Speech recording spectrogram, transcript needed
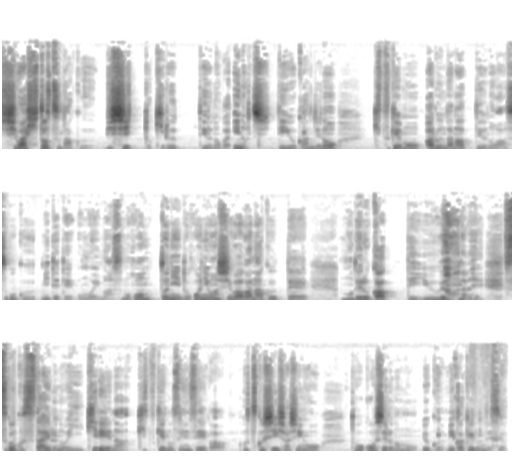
シワ一つなくビシッと着るっていうのが命っていう感じの着付けもあるんだなっていうのはすごく見てて思います。もう本当にどこにもシワがなくってモデルかっていうようなねすごくスタイルのいい綺麗な着付けの先生が美しい写真を投稿してるのもよく見かけるんですよ。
